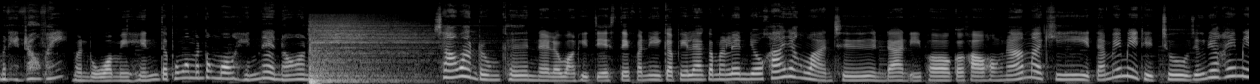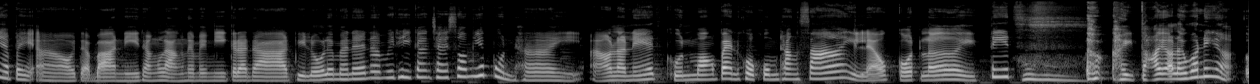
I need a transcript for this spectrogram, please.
มันเห็นเราไหม มันบอกว่าไม่เห็น แต่พวกว่ามันต้องมองเห็นแน่นอน เช้าวันรุ่งขึ้นในระหว่างที่เจสเตฟานีกับพี่แลกำลังเล่นโยคะอย่างหวานชื่น ด้านอีพอก็เข้าห้องน้ำมาคี แต่ไม่มีทิชชู่จึงเรียกให้เมียไปเอา แต่บ้านนี้ทั้งหลังเนี่ยไม่มีกระดาษ พี่โลเลยมาแนะนำวิธีการใช้ส้มญี่ปุ่นให้ เอาละเนตคุณมองแป้นควบคุมทางซ้ายแล้วกดเลย ติด ให้ตายอะไรวะเนี่ย เอ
